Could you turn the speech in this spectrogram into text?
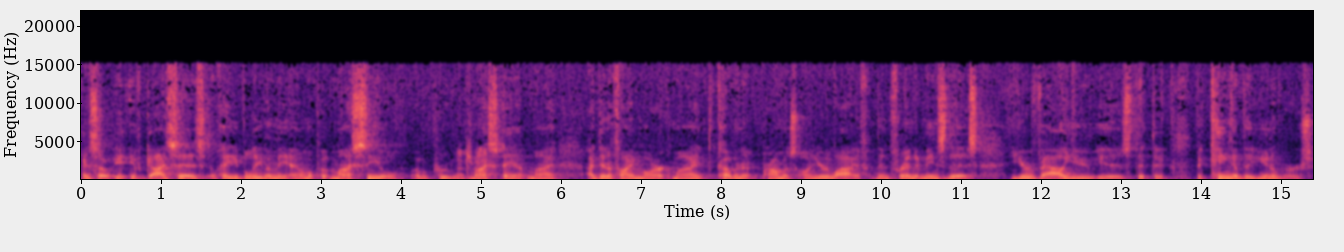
And so if God says, okay, you believe in me, and I'm going to put my seal of approval, That's my right. stamp, my identifying mark, my covenant promise on your life, then friend, it means this. Your value is that the, the king of the universe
